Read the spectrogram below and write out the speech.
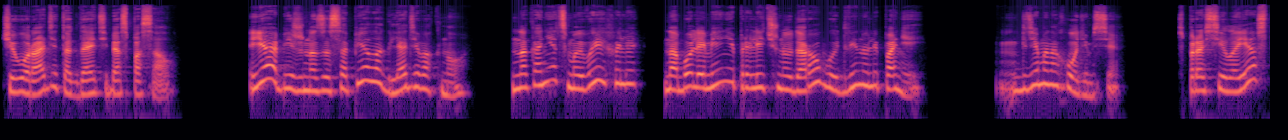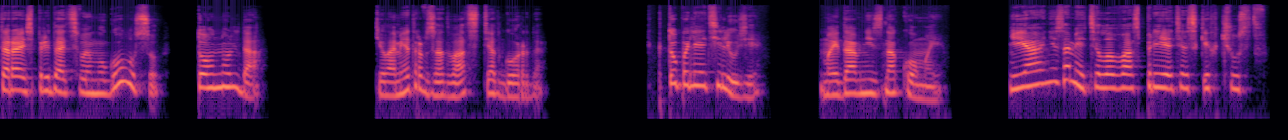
Чего ради тогда я тебя спасал?» Я обиженно засопела, глядя в окно. Наконец мы выехали на более-менее приличную дорогу и двинули по ней. «Где мы находимся?» — спросила я, стараясь придать своему голосу тонну льда. Километров за двадцать от города. Кто были эти люди? Мои давние знакомые. Я не заметила в вас приятельских чувств.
